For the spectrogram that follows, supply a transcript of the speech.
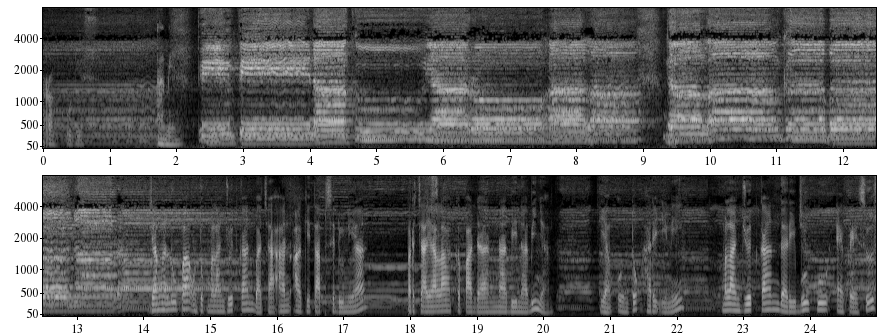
Roh Kudus. Amin. Pimpin aku ya Roh Allah dalam kebenaran. Jangan lupa untuk melanjutkan bacaan Alkitab sedunia. Percayalah kepada nabi-nabinya yang untuk hari ini melanjutkan dari buku Efesus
